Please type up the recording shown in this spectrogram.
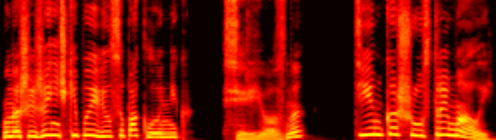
У нашей Женечки появился поклонник». «Серьезно?» «Тимка шустрый малый».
